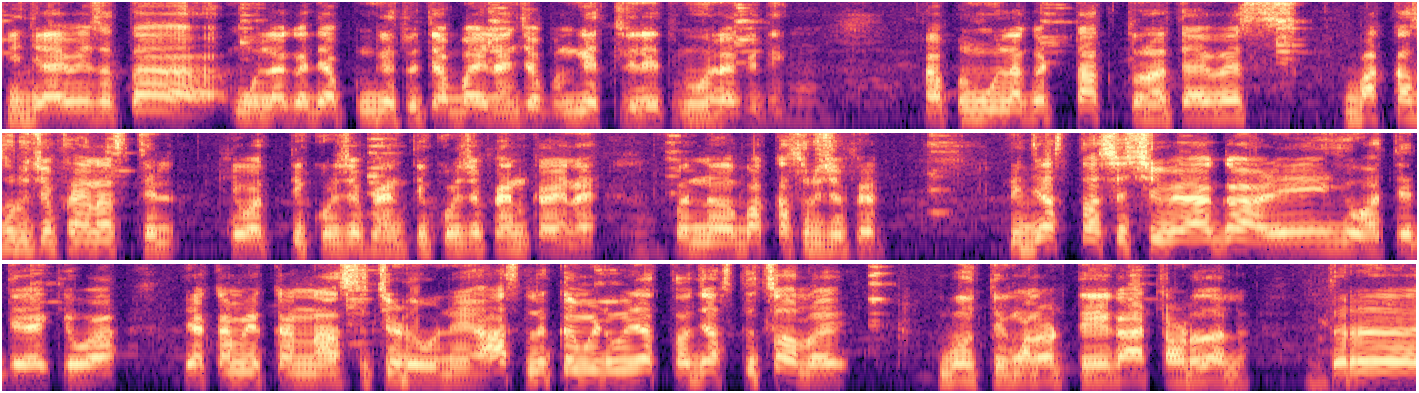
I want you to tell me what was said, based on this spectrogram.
की ज्यावेळेस आता मुलाखती आपण घेतो त्या बैलांच्या आपण घेतलेल्या आहेत मुलाखती. आपण मुलाखत टाकतो ना त्यावेळेस बाक्कासुरचे फॅन असतील किंवा तिकडचे फॅन तिकडचे फॅन काय नाही पण बाक्कासुरचे फॅन हे जास्त असे शिव्या गाळे हे होते त्या किंवा एकामेकांना असं चिडवणे. असलं कमेंट म्हणजे आता जास्त चालू आहे. बहुतेक मला वाटतं एक आठवडा झालं. तर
